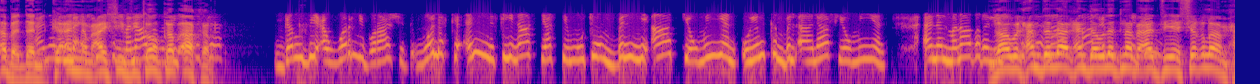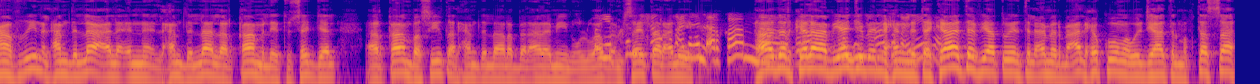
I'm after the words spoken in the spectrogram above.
أبدا كأنهم عايشين في كوكب آخر. قلبي عورني ابو راشد ولا كأن في ناس جالس يموتون بالمئات يوميا ويمكن بالآلاف يوميا أنا المناظر اللي لا والحمد لله دولتنا من بعد. فيها شغلة محافظين الحمد لله على إن الحمد لله الأرقام اللي تسجل أرقام بسيطة الحمد لله رب العالمين والوضع طيب مسيطر على عليه هالأرقام هذا الكلام يجب إن نحافظ إحنا. نتكاتف يا طويلة العمر مع الحكومة والجهات المختصة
